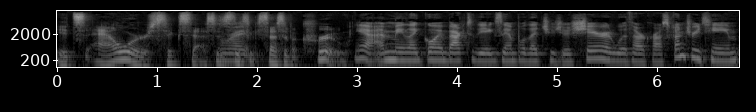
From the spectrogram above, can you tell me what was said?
it's our success. It's Right. the success of a crew. Yeah, I mean, like going back to the example that you just shared with our cross country team,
